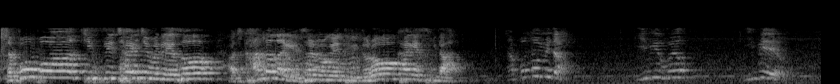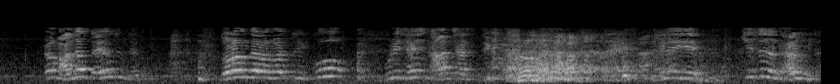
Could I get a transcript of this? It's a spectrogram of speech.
자, 뽀뽀와 키스의 차이점에 대해서 아주 간단하게 설명해 드리도록 하겠습니다. 자, 뽀뽀입니다. 입이고요. 입이에요. 만날 때 헤어지면 돼요. 너랑 나랑 할 수도 있고, 우리 셋이 다 같이 할 수도 있고. 근데 이게 키스는 다릅니다.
